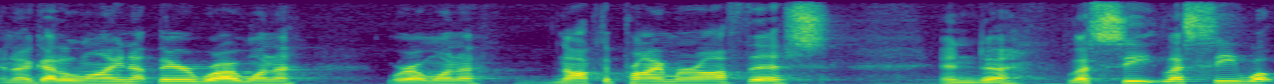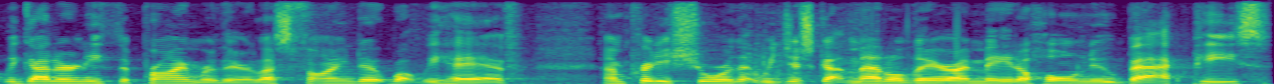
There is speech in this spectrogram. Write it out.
And I got a line up there where I want to where I want to knock the primer off this. And uh, let's see let's see what we got underneath the primer there. Let's find out what we have. I'm pretty sure that we just got metal there. I made a whole new back piece.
